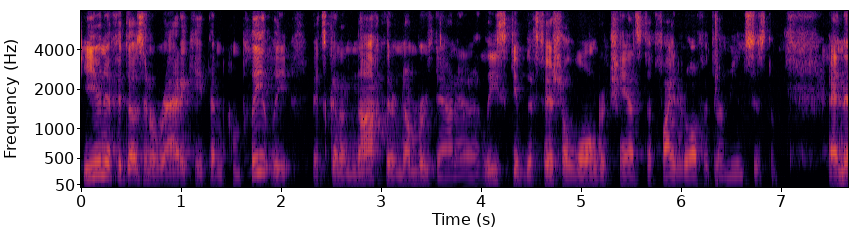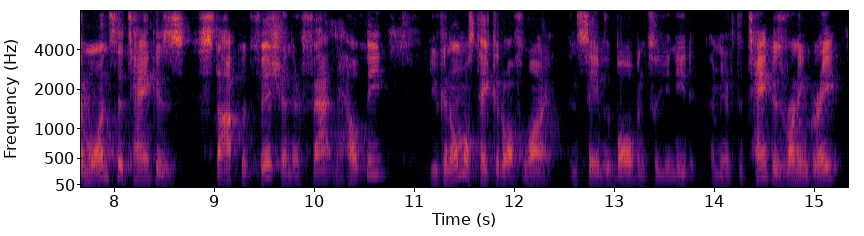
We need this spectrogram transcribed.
Even if it doesn't eradicate them completely, it's going to knock their numbers down and at least give the fish a longer chance to fight it off with their immune system. And then once the tank is stocked with fish and they're fat and healthy, you can almost take it offline and save the bulb until you need it. I mean, if the tank is running great,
